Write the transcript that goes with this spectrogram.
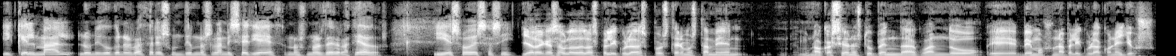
y que el mal lo único que nos va a hacer es hundirnos en la miseria y hacernos unos desgraciados. Y eso es así. Y ahora que has hablado de las películas, pues tenemos también una ocasión estupenda cuando eh, vemos una película con ellos.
